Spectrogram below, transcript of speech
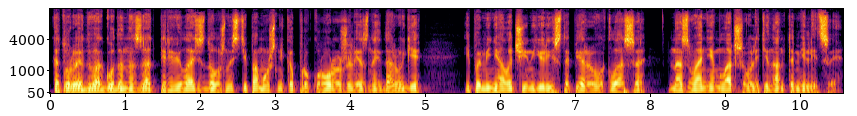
которая два года назад перевелась с должности помощника прокурора железной дороги и поменяла чин юриста первого класса на звание младшего лейтенанта милиции.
